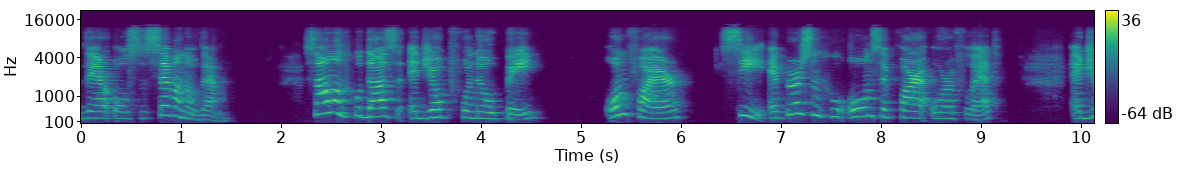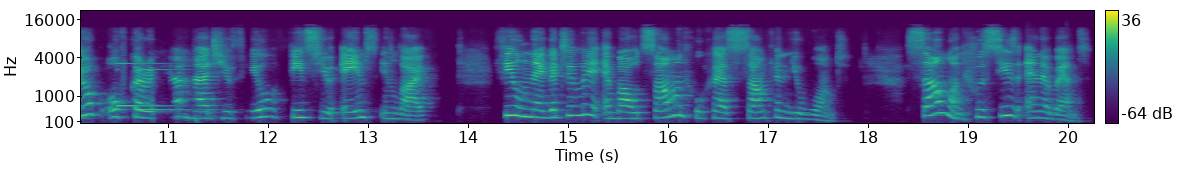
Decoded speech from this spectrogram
there are also seven of them. Someone who does a job for no pay, on fire, C, a person who owns a fire or a flat, a job of career that you feel fits your aims in life, feel negatively about someone who has something you want, someone who sees an event,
